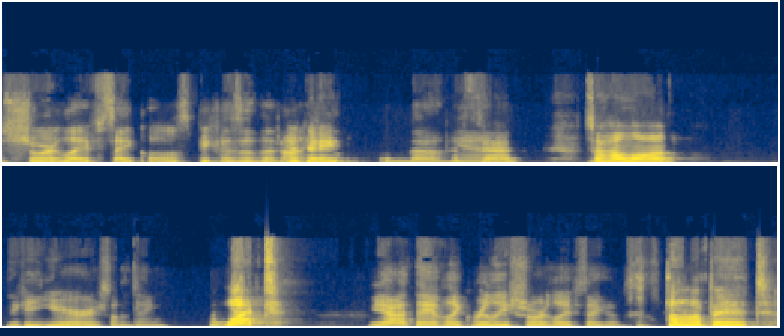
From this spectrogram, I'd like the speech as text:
short life cycles because of the not they? though That's yeah sad. So how Mhm. long? like a year or something What? yeah they have like really short life cycles Stop it.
